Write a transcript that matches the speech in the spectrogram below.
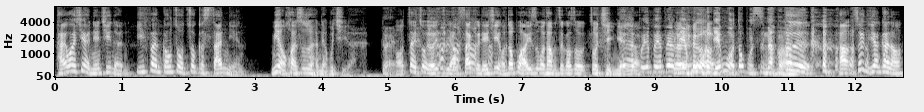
台湾现在年轻人一份工作做个三年。没有换是不是很了不起了？对，哦，在座有两三个年轻人，我都不好意思问他们这工作做几年 了。不要不要不要，连我 连我都不是那么。对 对对，好，所以你想想看哦，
